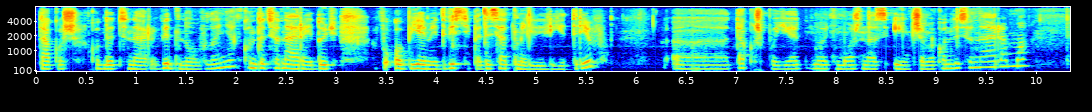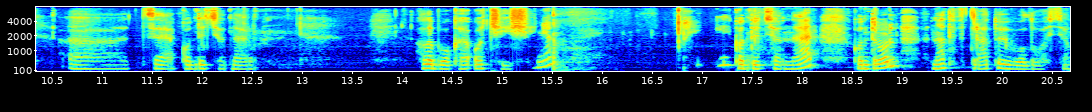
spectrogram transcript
Також кондиціонер відновлення. Кондиціонери йдуть в об'ємі 250 мл. Е, Також поєднують можна з іншими кондиціонерами. Е, Це кондиціонер глибоке очищення і кондиціонер контроль над втратою волосся.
